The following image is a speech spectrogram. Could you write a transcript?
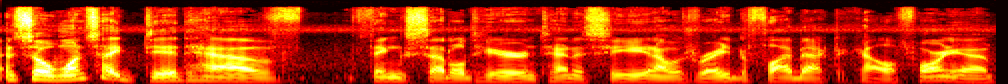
And so once I did have things settled here in Tennessee and I was ready to fly back to California,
